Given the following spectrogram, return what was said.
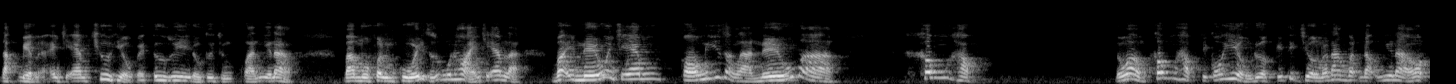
đặc biệt là anh chị em chưa hiểu về tư duy đầu tư chứng khoán như thế nào. Và một phần cuối Dũng muốn hỏi anh chị em là, vậy nếu anh chị em có nghĩ rằng là nếu mà không học, đúng không? Không học thì có hiểu được cái thị trường nó đang vận động như nào không?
